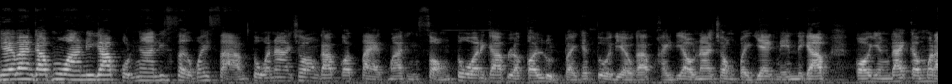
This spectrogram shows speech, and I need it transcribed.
ไงบ้างครับเมื่อวานนี้ครับ ผลงานที่เสิร์ฟไว้3ตัวหน้าช่องครับ ก็แตกมาถึง 2 ตัวนะครับ แล้วก็หลุดไปแค่ตัวเดียวครับ ใครที่เอาหน้าช่องไปแยกเน้นนะครับ ก็ยังได้กำไร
